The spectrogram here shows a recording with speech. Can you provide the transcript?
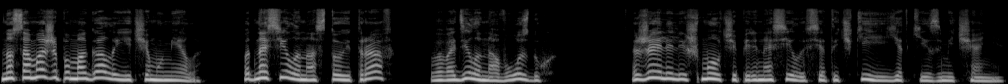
но сама же помогала ей, чем умела. Подносила настой трав, выводила на воздух. Желя лишь молча переносила все тычки и едкие замечания.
